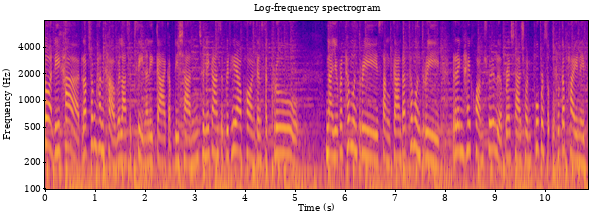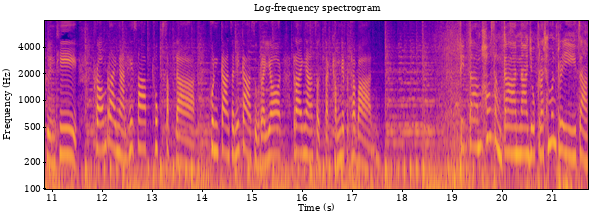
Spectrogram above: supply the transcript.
สวัสดีค่ะ รับชมทันข่าวเวลา 14 นาฬิกากับดิฉัน ชนิการสุพิทยาพรกันสักครู่ นายกรัฐมนตรี สั่งการรัฐมนตรี เร่งให้ความช่วยเหลือประชาชนผู้ประสบอุทกภัยในพื้นที่ พร้อมรายงานให้ทราบทุกสัปดาห์ คุณการจนิกาสุรยอด รายงานสดจากทำเนียบรัฐบาล ติดตามข้อสั่งการนายกรัฐมนตรีจาก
